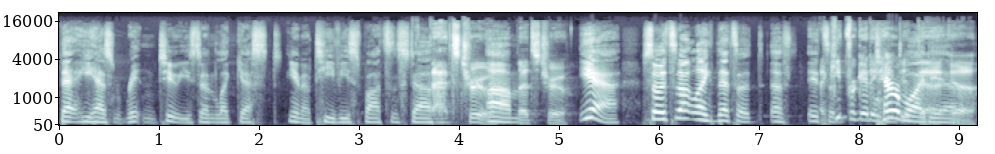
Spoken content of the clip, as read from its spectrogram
that he hasn't written too. He's done like guest, you know, TV spots and stuff. that's true. Um, that's true. yeah, so it's not like that's a, a I it's keep a forgetting terrible that, idea. Yeah,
